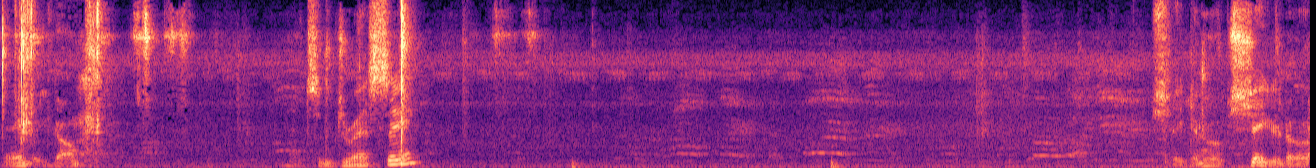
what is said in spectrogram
There we go. Add some dressing. Shake it up, shake it up.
